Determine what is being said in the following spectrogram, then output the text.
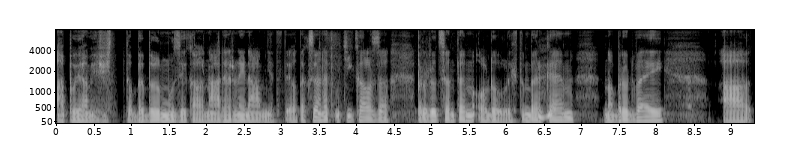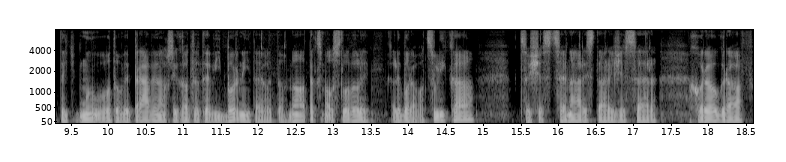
A povídám, že to by byl muzikál, nádherný námět. Jo. Tak se hned utíkal za producentem Oldou Lichtenbergem mm-hmm. na Broadway a teď mu o tom vyprávím a říkal, to je výborný to. No a tak jsme oslovili Libora Vaculíka, což je scénárista, režisér, choreograf,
